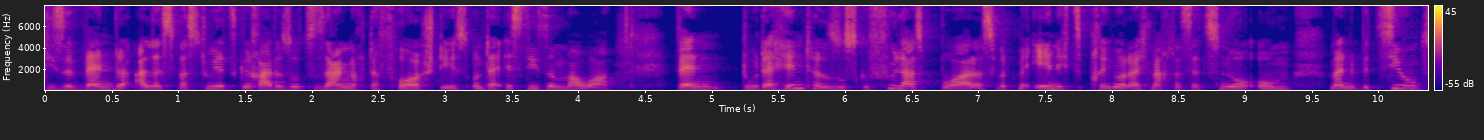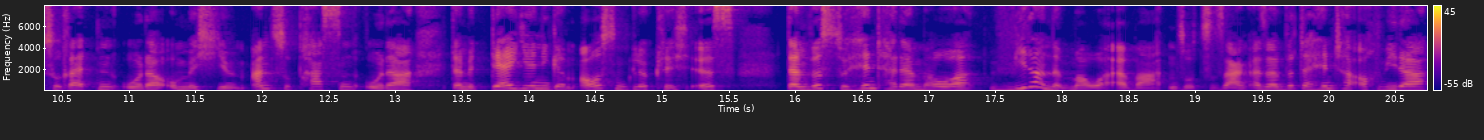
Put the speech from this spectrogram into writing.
diese Wände, alles, was du jetzt gerade sozusagen noch davor stehst und da ist diese Mauer, wenn du dahinter so das Gefühl hast, boah, das wird mir eh nichts bringen oder ich mache das jetzt nur, um meine Beziehung zu retten oder um mich ihm anzupassen oder damit derjenige im Außen glücklich ist, dann wirst du hinter der Mauer wieder eine Mauer erwarten, sozusagen. Also dann wird dahinter auch wieder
